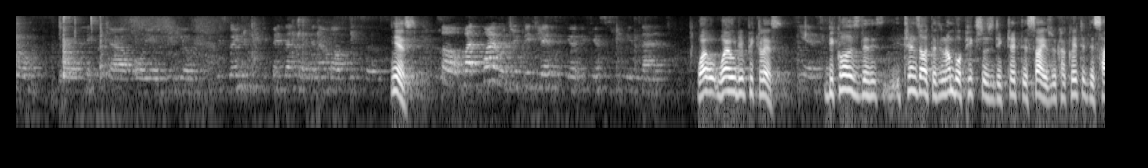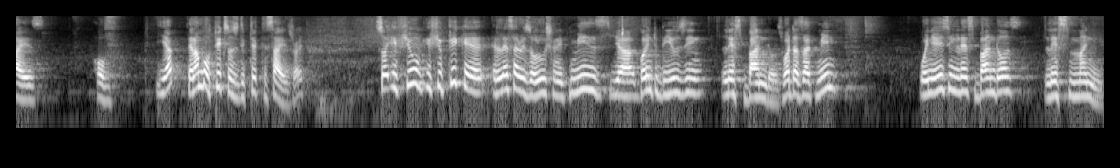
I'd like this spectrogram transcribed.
of your picture or your video is going to be dependent on the number of pixels. Yes. So, but why would you pick less if your, if your speed is that? Why, why would you pick less? Yes. Because the, it turns out that the number of pixels dictate the size. We calculated the size of, yeah, the number of pixels dictate the size, right? So if you, if you pick a, a lesser resolution, it means you're going to be using less bundles. What does that mean? When you're using less bundles, less money.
